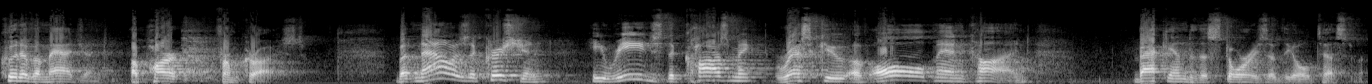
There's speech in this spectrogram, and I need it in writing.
could have imagined apart from Christ. But now, as a Christian, he reads the cosmic rescue of all mankind back into the stories of the Old Testament.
